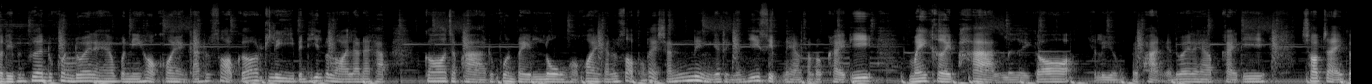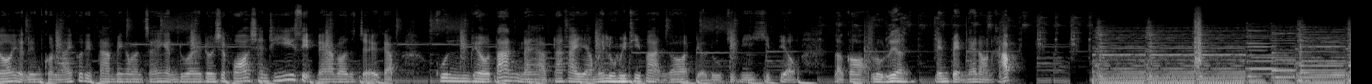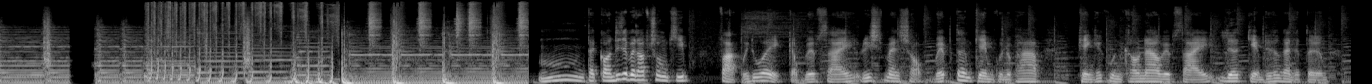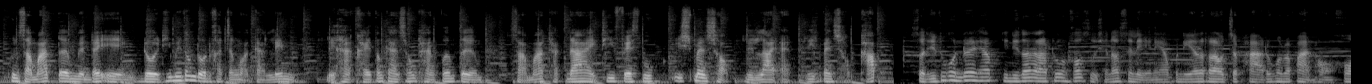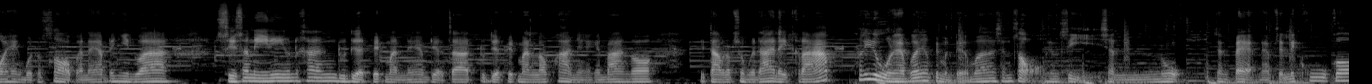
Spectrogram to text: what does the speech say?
สวัสดีเพื่อนๆทุกคนด้วยนะครับ วันนี้หอคอยแห่งการทดสอบก็รีเป็นที่เรียบร้อยแล้วนะครับ ก็จะพาทุกคนไปลงหอคอยแห่งการทดสอบตั้งแต่ชั้น1จนถึงชั้น20 นะครับสำหรับใครที่ไม่เคยผ่านเลยก็อย่าลืมไปผ่านกันด้วยนะครับ ใครที่ชอบใจก็อย่าลืมกดไลค์กดติดตามเป็นกำลังใจให้กันด้วย โดยเฉพาะชั้นที่ 20 นะครับ เราจะเจอกับคุณเพลตันนะครับ ถ้าใครยังไม่รู้วิธีผ่านก็เดี๋ยวดูคลิปนี้คลิปเดียว แล้วก็รู้เรื่องเล่นเป็นแน่นอนครับ แต่ก่อนที่จะไปรับชมคลิป ฝากไว้ด้วยกับเว็บไซต์ Richman Shop เว็บเติมเกมคุณภาพ เพียงแค่คุณเข้าหน้าเว็บไซต์เลือกเกมที่ต้องการจะเติม คุณสามารถเติมเงินได้เอง โดยที่ไม่ต้องโดนขัดจังหวะการเล่น หรือหากใครต้องการช่องทางเพิ่มเติม สามารถทักได้ที่ Facebook Richman Shop หรือ Line at Richman Shop ครับสวัสดีทุกคนด้วยครับ ยินดีต้อนรับทุกคนเข้าสู่ช anel เซเลนะครับ วันนี้เราจะพาทุกคนมาผ่านหอคอยแห่งบททดสอบกันนะครับ ได้ยินว่าซีซั่นนี้นี่ค่อนข้างดูเดือดเผ็ดมันนะครับ เดี๋ยวจะดูเดือดเผ็ดมันแล้วผ่านยังไงกันบ้างก็ ติดตามรับชมกันได้เลยครับ เท่าที่ดูนะครับก็ยังเป็นเหมือนเดิมว่าชั้น 2 ชั้น 4 ชั้น 6 ชั้น 8 นะครับชั้นเลขคู่ก็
